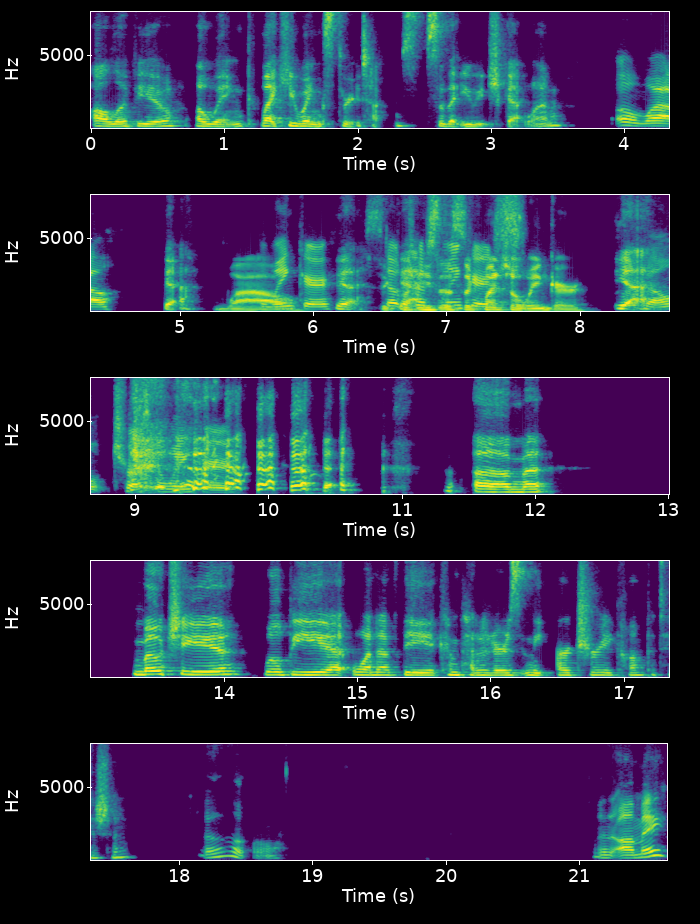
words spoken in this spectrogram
all of you a wink. Like he winks three times so that you each get one. Oh wow. Yeah, wow. A winker. yeah, Sequ- Don't yeah, trust He's a winkers. sequential winker. Yeah. Don't trust a winker. um, Mochi will be one of the competitors in the archery competition. oh. And Ame?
